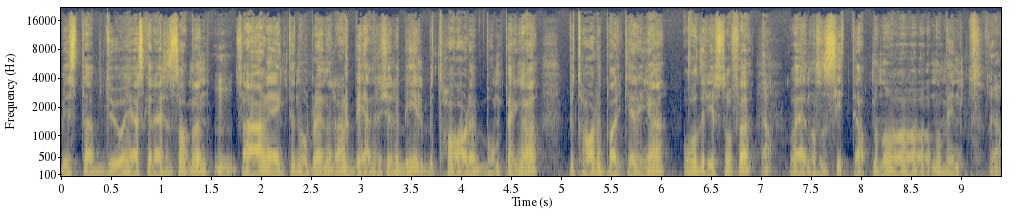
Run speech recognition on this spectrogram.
hvis er du og jeg skal reise sammen, Mm. så er det egentlig no-brainer. Da er det bedre å kjøre bil, betale bompenga, betale parkeringa og drivstoffet, Ja. og ennå så sitter jeg opp med noe, noe mynt. Ja.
